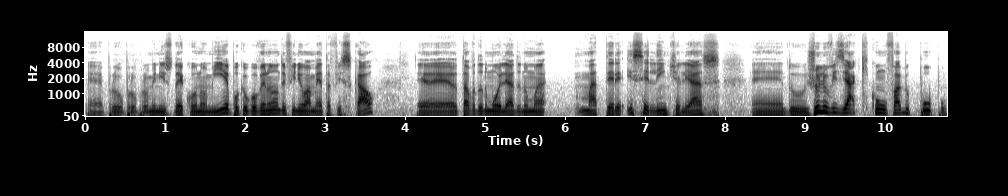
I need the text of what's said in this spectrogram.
é, para o ministro da Economia, porque o governo não definiu a meta fiscal. É, eu estava dando uma olhada numa matéria excelente, aliás, é, do Júlio Viziak com o Fábio Pupo,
